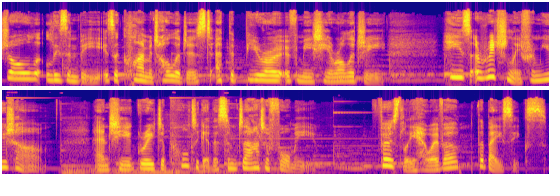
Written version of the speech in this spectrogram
Joel Lisonbee is a climatologist at the Bureau of Meteorology. He's originally from Utah, and he agreed to pull together some data for me. Firstly, however, the basics.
